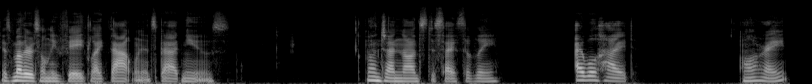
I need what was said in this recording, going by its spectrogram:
His mother is only vague like that when it's bad news. Lan Zhan nods decisively. I will hide. All right,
